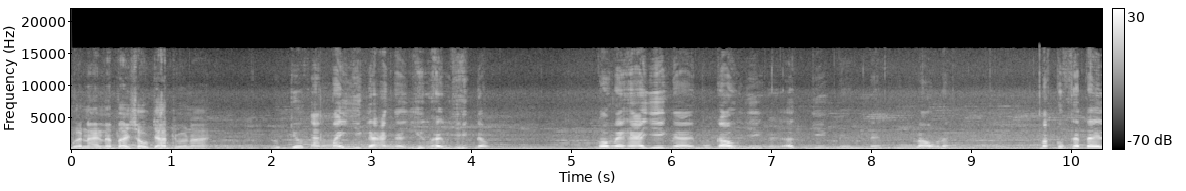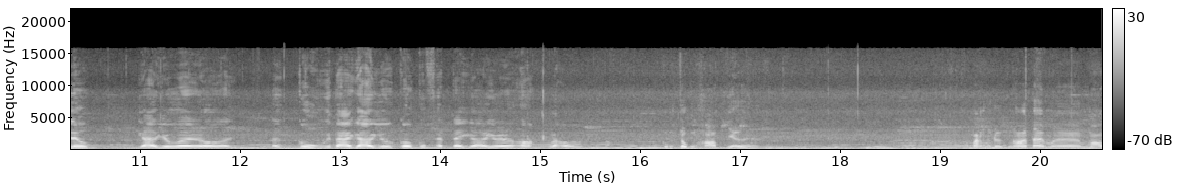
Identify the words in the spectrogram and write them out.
bữa nay nó tới số chết của nó lúc trước ăn mấy viên đạn rồi chứ không phải viên đâu. Con này hai viên nè một câu viên rồi ức viên nè, nè lỗ nè. Mắt cục thịt đây luôn. Gợ vô rồi ức cu người ta gợ vô có cục thịt đây gợ vô nó hót lỗ. Cũng trùng hợp dữ. Bắn được nó tới mà mổ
